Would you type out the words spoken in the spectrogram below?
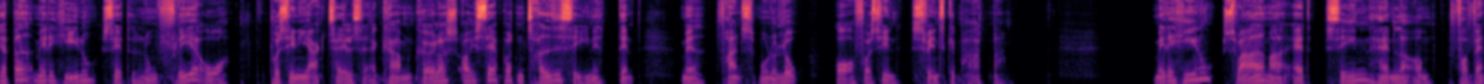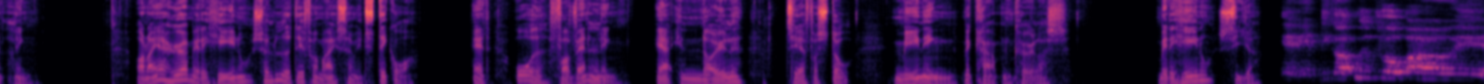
Jeg bad Mette Heno sætte nogle flere ord på sin jagttagelse af Carmen Curlers, og især på den tredje scene, den med Frans monolog over for sin svenske partner. Mette Heno svarede mig, at scenen handler om forvandling. Og når jeg hører Mette Heno, så lyder det for mig som et stikord. At ordet forvandling er en nøgle til at forstå meningen med Carmen Køllers. Mette Heno siger, øh, Det går ud på at, øh,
